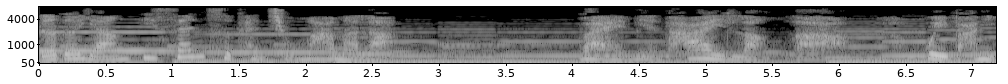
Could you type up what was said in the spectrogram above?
德德羊第三次恳求妈妈了。外面太冷了，会把你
